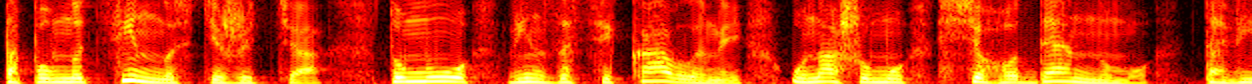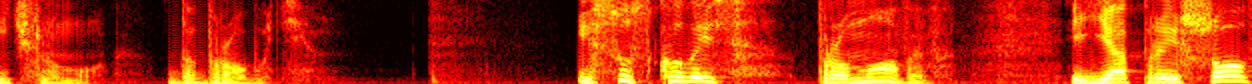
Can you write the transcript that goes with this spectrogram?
та повноцінності життя, тому Він зацікавлений у нашому сьогоденному та вічному добробуті. Ісус колись промовив: Я прийшов,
